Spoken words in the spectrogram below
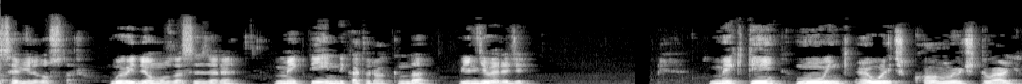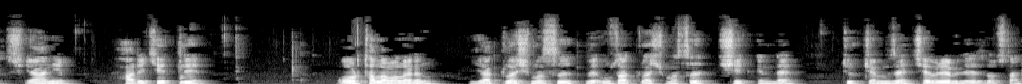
sevgili dostlar. Bu videomuzda sizlere MACD indikatörü hakkında bilgi vereceğim. MACD Moving Average Converged Variance yani hareketli ortalamaların yaklaşması ve uzaklaşması şeklinde Türkçemize çevirebiliriz dostlar.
